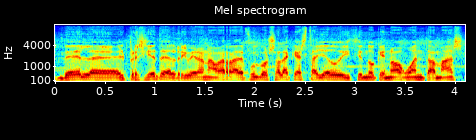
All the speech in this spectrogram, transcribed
del eh, presidente del Rivera Navarra de Fútbol Sala que ha estallado diciendo que no aguanta más,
